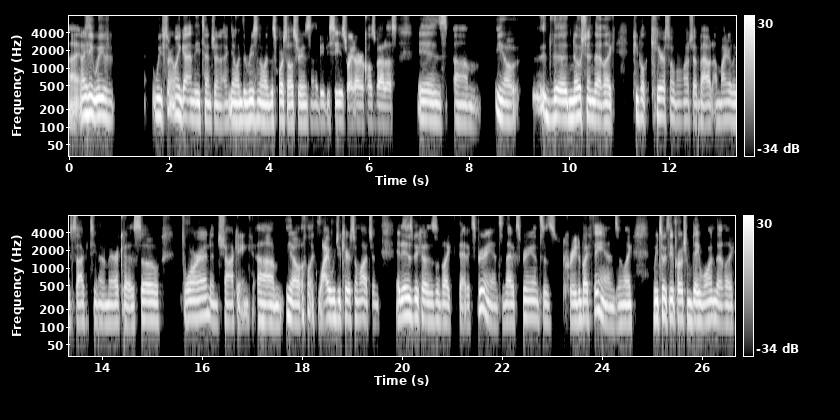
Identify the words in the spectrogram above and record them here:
Uh, and i think we've we've certainly gotten the attention. You know, the reason why the Sports Illustrated and the BBC's write articles about us is, um, you know, the notion that like people care so much about a minor league soccer team in America is so foreign and shocking. Um, you know, like why would you care so much? And it is because of like that experience, and that experience is created by fans. And like we took the approach from day one that like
